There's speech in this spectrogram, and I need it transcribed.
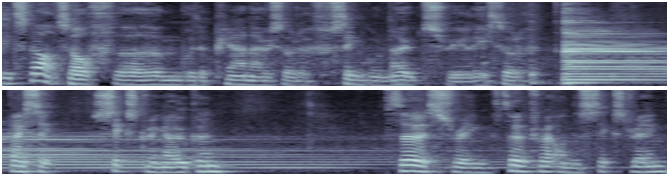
it starts off um, with a piano sort of single notes, really, sort of basic six string open, third string, third fret on the sixth string.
